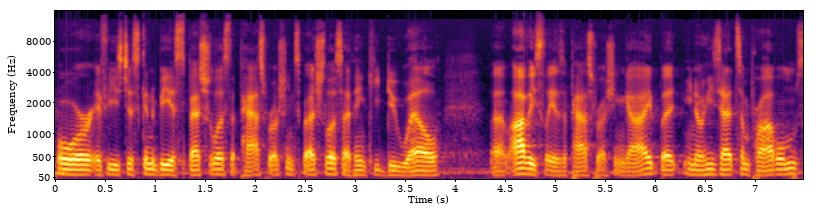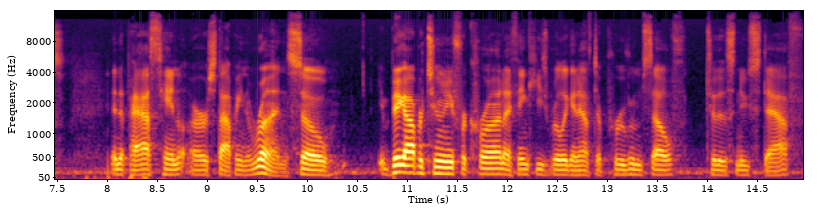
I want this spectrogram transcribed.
or if he's just going to be a specialist, a pass rushing specialist. I think he'd do well, um, obviously as a pass rushing guy, but you know he's had some problems in the past handle, or stopping the run. So big opportunity for Koron. I think he's really going to have to prove himself to this new staff.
